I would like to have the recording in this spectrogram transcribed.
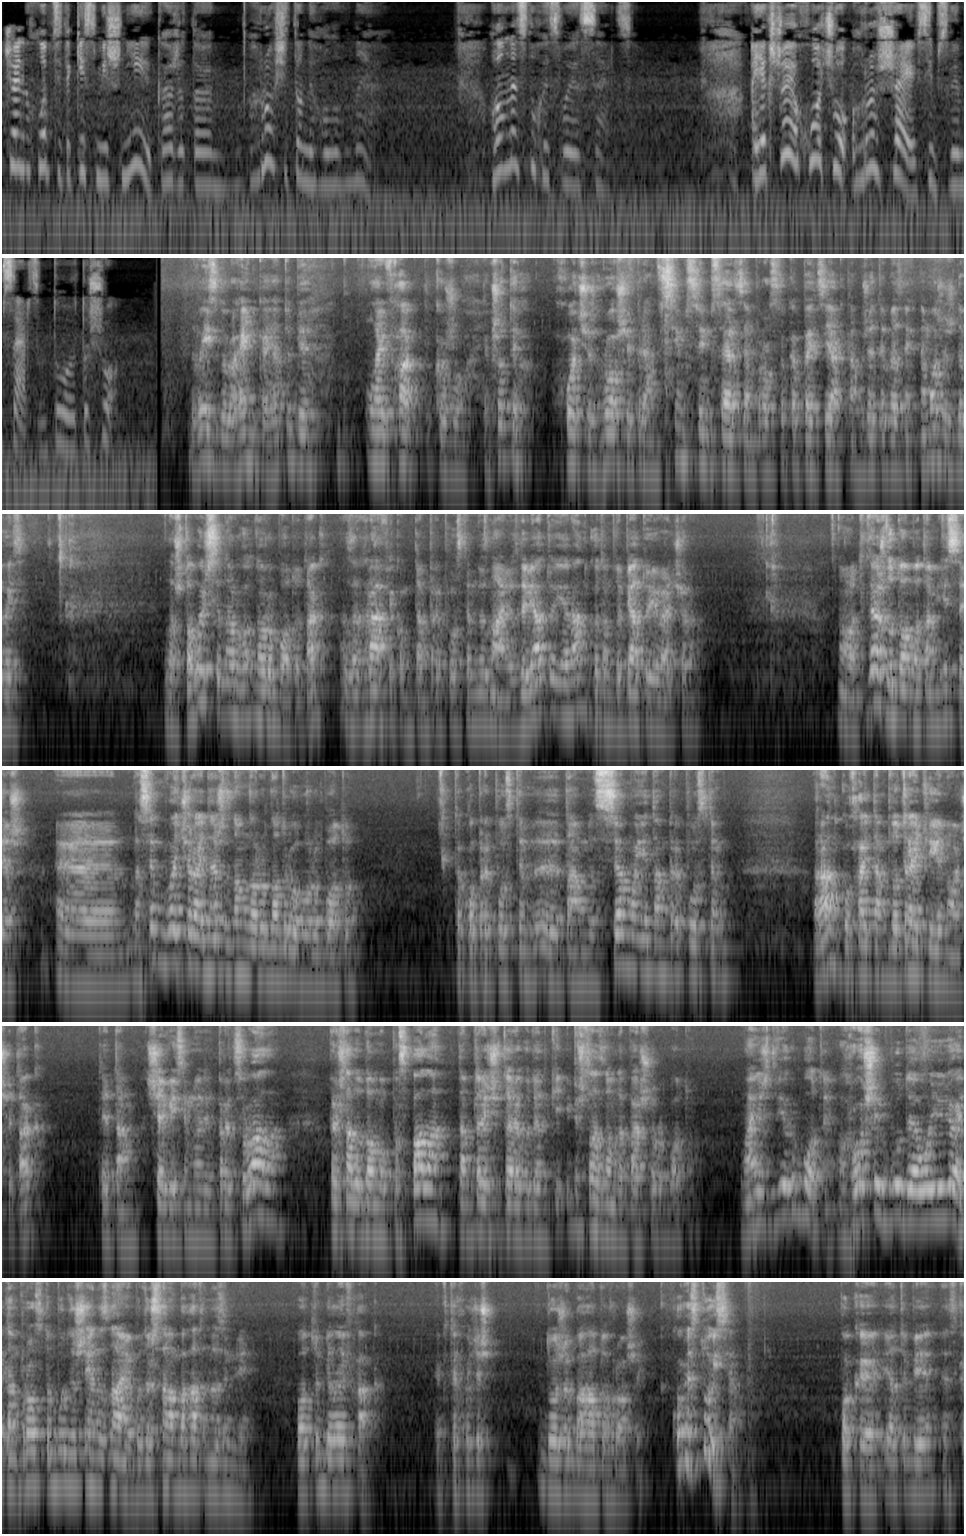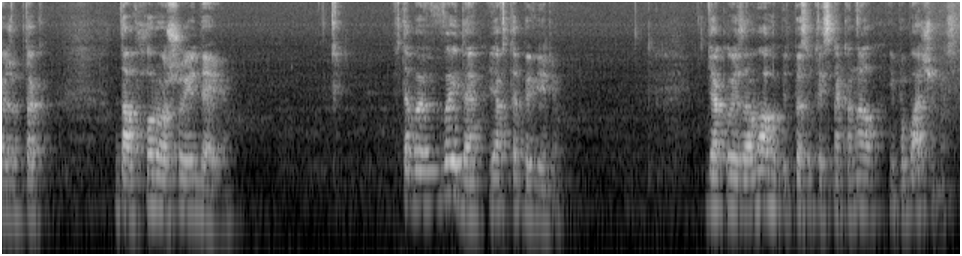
звичайно, хлопці такі смішні, кажете, гроші то не головне. Головне слухай своє серце. А якщо я хочу грошей всім своїм серцем, то, то що? Дивись, дорогенька, я тобі лайфхак покажу. Якщо ти хочеш грошей прям всім своїм серцем, просто капець як там жити без них не можеш, дивись. Влаштовуєшся на роботу, так? За графіком, там, припустимо, не знаю, з 9 ранку там, до 5 вечора. От, йдеш додому, там їсиш. Е, на 7 вечора йдеш знову на, другу роботу. Тако, припустимо, е, там з 7 там, припустимо, ранку, хай там до 3 ночі, так? Ти там ще 8 годин працювала, прийшла додому, поспала, там 3-4 годинки і пішла знову на першу роботу. Маєш дві роботи. Грошей буде ой-ой-ой, там просто будеш, я не знаю, будеш сама багата на землі. От тобі лайфхак. Як ти хочеш дуже багато грошей. Користуйся, поки я тобі, скажімо так, дав хорошу ідею. В тебе вийде, я в тебе вірю. Дякую за увагу, підписуйтесь на канал і побачимось.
